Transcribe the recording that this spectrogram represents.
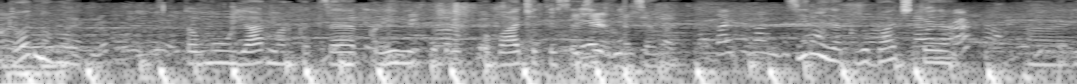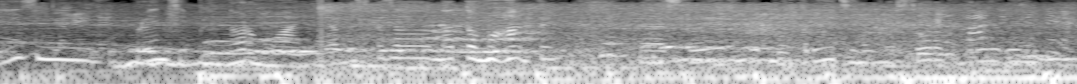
від одного. Тому ярмарка це привід побачитися з друзями. Ціни, як ви бачите, різні, в принципі, нормальні. Я би сказала, на томати, е, сливки по 30, по 40 гривень.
